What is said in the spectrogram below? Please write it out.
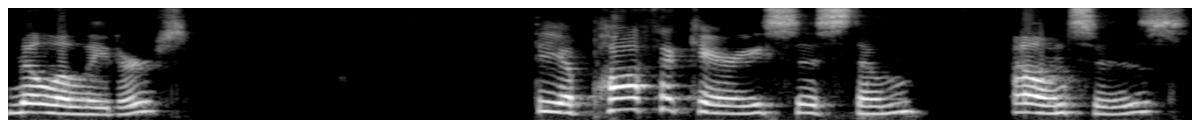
milliliters, the apothecary system, ounces,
